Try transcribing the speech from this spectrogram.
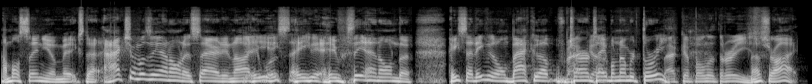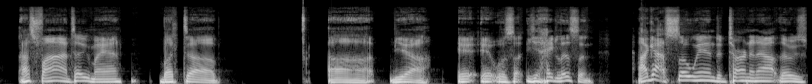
I'm gonna send you a mix. That Action was in on it Saturday night. Yeah, he he, was. he, he, he was in on the. He said he was on backup turntable up. number three. Back up on the threes. That's right. That's fine too, man. But uh uh yeah, it, it was yeah, hey, listen. I got so into turning out those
